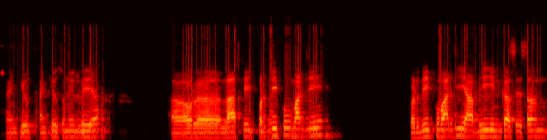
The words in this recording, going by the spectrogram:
Thank you thank you Sunil भैया। और लास्ट इज़ प्रदीप कुमार जी प्रदीप कुमार जी आप भी इनका सेशन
